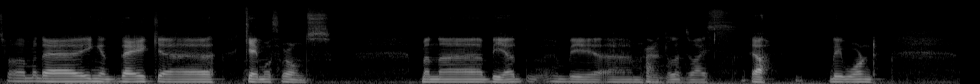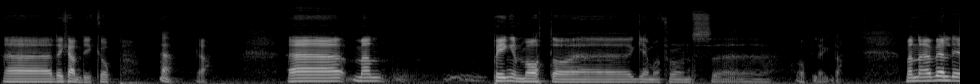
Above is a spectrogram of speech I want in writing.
Så, men det er, ingen, det er ikke Game of Thrones. Men uh, be, be, um, Parental advice. Ja. be warned. Eh, det kan dykke opp. Ja. Eh, men på ingen måte Game of Thrones-opplegg, da. Men eh, veldig,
